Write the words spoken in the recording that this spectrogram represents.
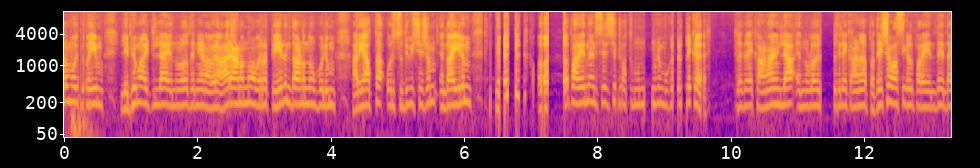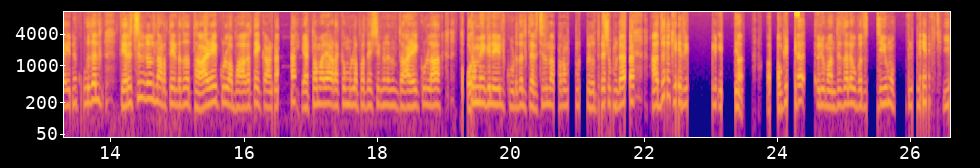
ഇതുവരെയും ലഭ്യമായിട്ടില്ല എന്നുള്ളത് തന്നെയാണ്. അവർ ആരാണെന്നോ അവരുടെ പേരെന്താണെന്നോ പോലും അറിയാത്ത ഒരു സ്ഥിതിവിശേഷം. എന്തായാലും പറയുന്നതനുസരിച്ച് പത്ത് മുന്നൂറ് മുകളിലേക്ക് ആളുകളെ കാണാനില്ല എന്നുള്ള ഇതിലേക്കാണ് പ്രദേശവാസികൾ പറയുന്നത്. എന്തായാലും കൂടുതൽ തെരച്ചിലുകൾ നടത്തേണ്ടത് താഴേക്കുള്ള ഭാഗത്തേക്കാണ്. എട്ടമല അടക്കമുള്ള പ്രദേശങ്ങളിൽ നിന്ന് താഴേക്കുള്ള തോട്ടമേഖലയിൽ കൂടുതൽ തെരച്ചിൽ നടത്തണമെന്ന നിർദ്ദേശമുണ്ട്. അത് വൈകിട്ട് ഒരു മന്ത്രിതല ഉപദേശിയും തന്നെ ഈ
